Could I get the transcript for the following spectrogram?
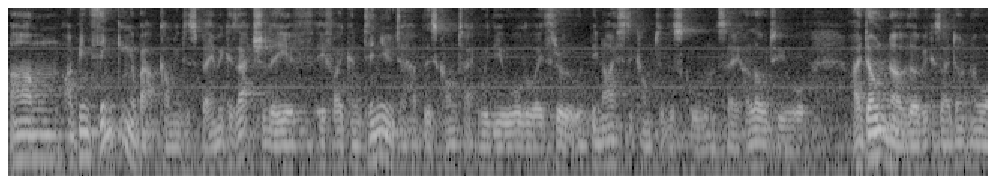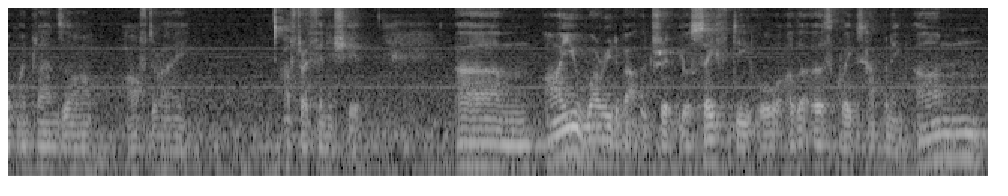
Um, I've been thinking about coming to Spain because actually, if, if I continue to have this contact with you all the way through, it would be nice to come to the school and say hello to you. Or I don't know though because I don't know what my plans are after I after I finish here. Um, are you worried about the trip, your safety, or other earthquakes happening? Um,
